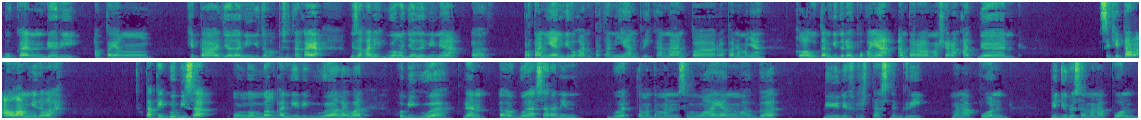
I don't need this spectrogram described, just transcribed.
bukan dari apa yang kita jalani gitu loh. Maksudnya kayak misalkan nih gue ngejalaninnya uh, pertanian gitu kan pertanian perikanan per apa namanya kelautan gitu deh. Pokoknya antara masyarakat dan sekitar alam gitulah tapi gue bisa mengembangkan diri gue lewat hobi gue. Dan uh, gue saranin buat teman-teman semua yang maba di universitas negeri mana pun di jurusan mana pun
